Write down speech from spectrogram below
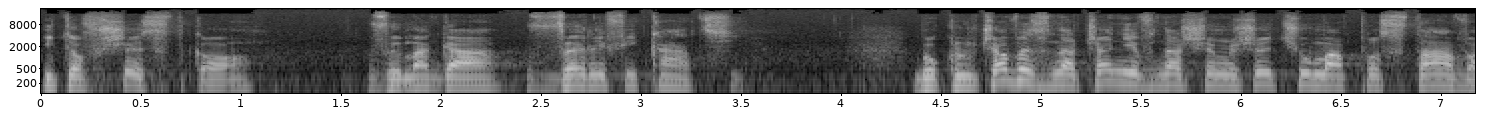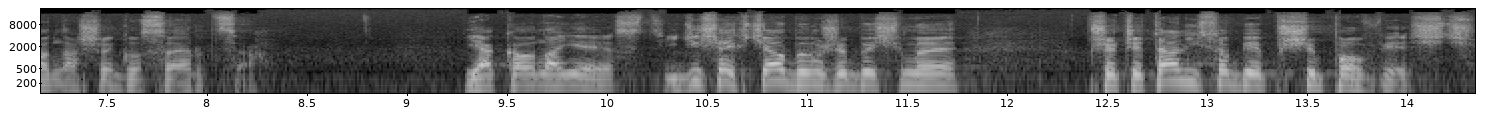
I to wszystko wymaga weryfikacji, bo kluczowe znaczenie w naszym życiu ma postawa naszego serca. Jaka ona jest. I dzisiaj chciałbym, żebyśmy przeczytali sobie przypowieść.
